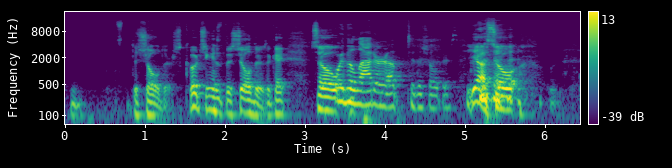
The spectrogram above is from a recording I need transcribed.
the shoulders. Coaching is the shoulders. Okay, so or the ladder up to the shoulders. yeah. So,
